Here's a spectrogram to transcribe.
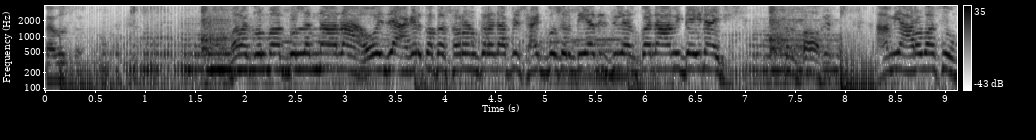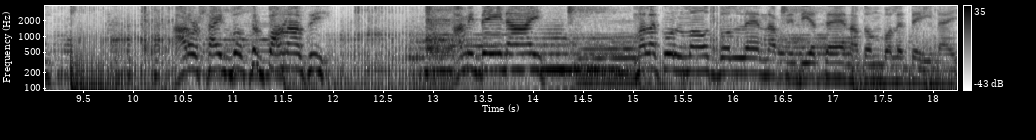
কয় বছর? মালাকুল মাউত বললেন না না ওই যে আগের কথা স্মরণ করেন আপনি ষাট বছর দিয়া দিছিলেন। কয় না আমি দেই নাই। আমি আরও বাঁচুম। আরও ষাট বছর পাওনা আছি। আমি দেই নাই। মালাকুল মাউত বললেন আপনি দিয়েছেন। আদম বলে দেই নাই।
